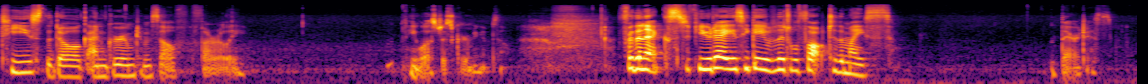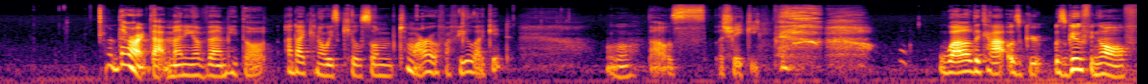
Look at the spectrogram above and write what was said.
teased the dog, and groomed himself thoroughly. He was just grooming himself. For the next few days, he gave little thought to the mice. There it is. There aren't that many of them, he thought, and I can always kill some tomorrow if I feel like it. Oh, that was shaky. While the cat was, was goofing off,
